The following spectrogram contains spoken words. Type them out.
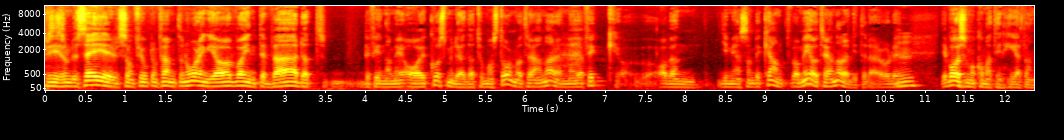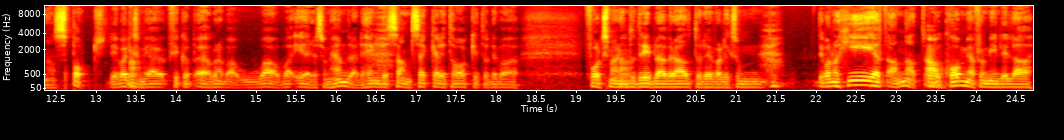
precis som du säger, som 14-15-åring, jag var inte värd att befinna mig i AIKs miljö där Thomas Storm var tränare. Men jag fick av en gemensam bekant vara med och tränade lite där. Och det, mm. det var som att komma till en helt annan sport. Det var liksom, ja. Jag fick upp ögonen och bara wow, vad är det som händer här? Det hängde sandsäckar i taket och det var folk som var runt och dribblade överallt och det var liksom Det var något helt annat. Ja. Och då kom jag från min lilla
